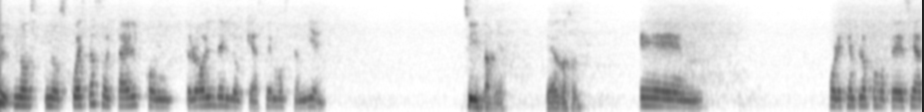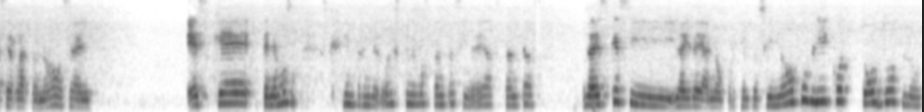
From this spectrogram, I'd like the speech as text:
nos, nos cuesta soltar el control de lo que hacemos también. Sí, también, tienes razón. Em, por ejemplo, como te decía hace rato, ¿no? O sea, es que tenemos, es que emprendedores tenemos tantas ideas, tantas, o sea, es que si la idea, no, por ejemplo, si no publico todos los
